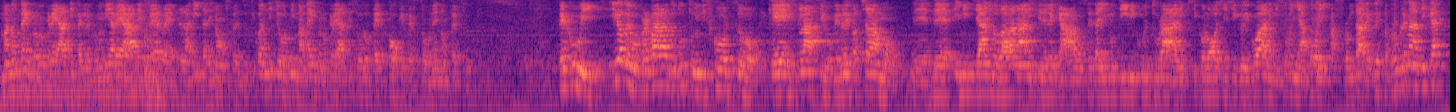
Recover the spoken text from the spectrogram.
ma non vengono creati per l'economia reale, per la vita di nostra di tutti quanti i giorni, ma vengono creati solo per poche persone, non per tutti. Per cui io avevo preparato tutto un discorso che è il classico che noi facciamo eh, iniziando dall'analisi delle cause, dai motivi culturali, psicologici con i quali bisogna poi affrontare questa problematica.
